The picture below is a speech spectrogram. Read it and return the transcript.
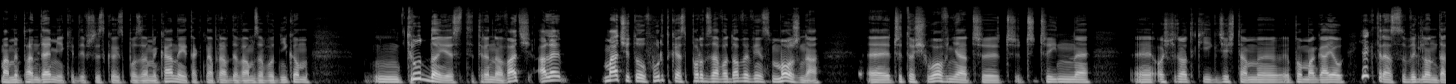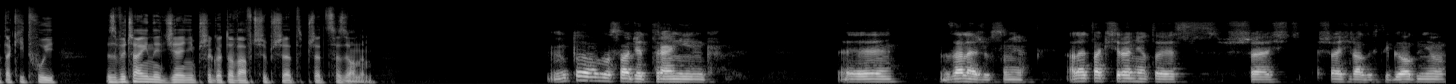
mamy pandemię, kiedy wszystko jest pozamykane i tak naprawdę wam zawodnikom trudno jest trenować, ale macie tą furtkę sport zawodowy, więc można, e, czy to siłownia, czy, czy, czy, czy inne e, ośrodki gdzieś tam e, pomagają. Jak teraz wygląda taki twój zwyczajny dzień przygotowawczy przed, przed sezonem? No to w zasadzie trening yy, zależy w sumie, ale tak średnio to jest 6, 6 razy w tygodniu,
